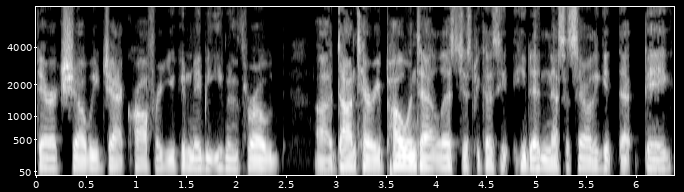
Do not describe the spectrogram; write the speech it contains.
Derrick Shelby, Jack Crawford. You can maybe even throw uh, Terry Poe into that list just because he, he didn't necessarily get that big,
